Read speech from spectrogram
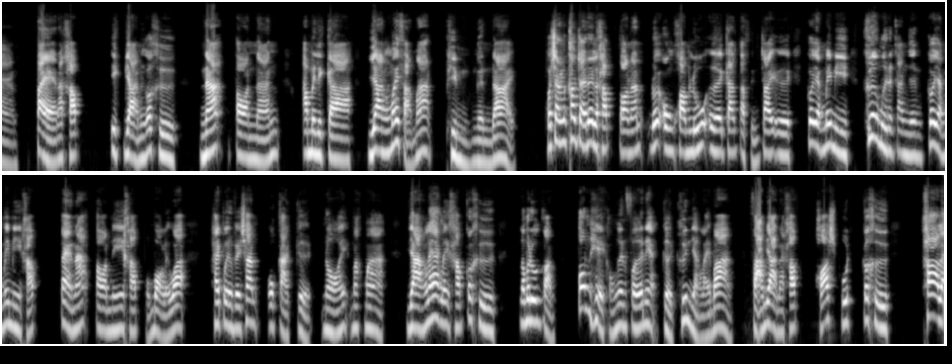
งาน แต่นะครับ อีกอย่างหนึ่งก็คือณตอนนั้นอเมริกายังไม่สามารถพิมพ์เงินได้ เพราะฉะนั้นเข้าใจได้เลยครับ ตอนนั้นด้วยองค์ความรู้เอ่ยการตัดสินใจเอ่ยก็ยังไม่มีเครื่องมือทางการเงินก็ยังไม่มีครับ แต่ณตอนนี้ครับผมบอกเลยว่าไฮเปอร์อินฟลชันโอกาสเกิดน้อยมากๆ อย่างแรกเลยครับก็คือเรามาดูกันก่อนต้นเหตุของเงินเฟ้อเนี่ยเกิดขึ้นอย่างไรบ้าง 3 อย่างนะครับคอสพุตก็คือค่าแร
